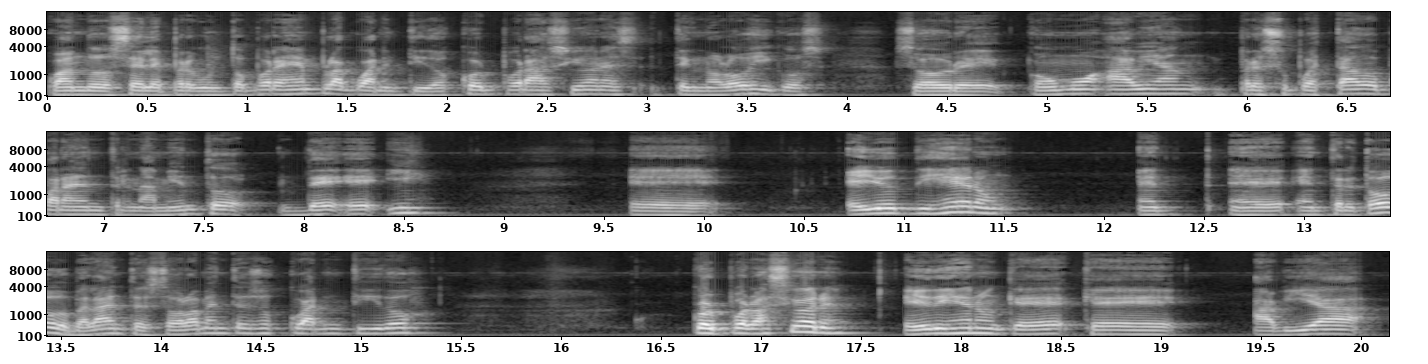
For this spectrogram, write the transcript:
Cuando se le preguntó, por ejemplo, a 42 corporaciones tecnológicos sobre cómo habían presupuestado para entrenamiento DEI, eh, ellos dijeron, eh, entre todos, ¿verdad? Entre solamente esos 42 corporaciones, ellos dijeron que, había,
